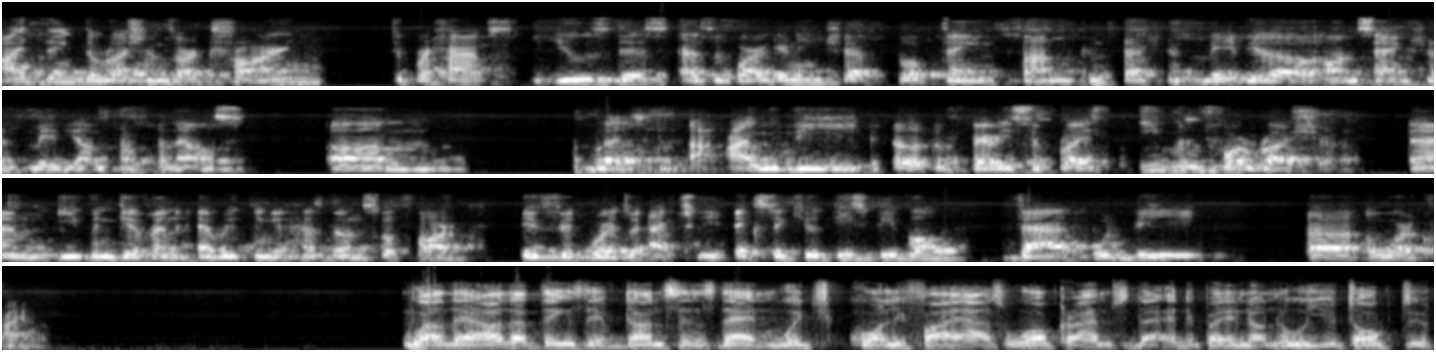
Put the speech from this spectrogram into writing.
I think the Russians are trying to perhaps use this as a bargaining chip to obtain some concessions, maybe uh, on sanctions, maybe on something else. Um, but I would be uh, very surprised, even for Russia, and even given everything it has done so far, if it were to actually execute these people, that would be uh, a war crime. Well, there are other things they've done since then which qualify as war crimes, depending on who you talk to.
